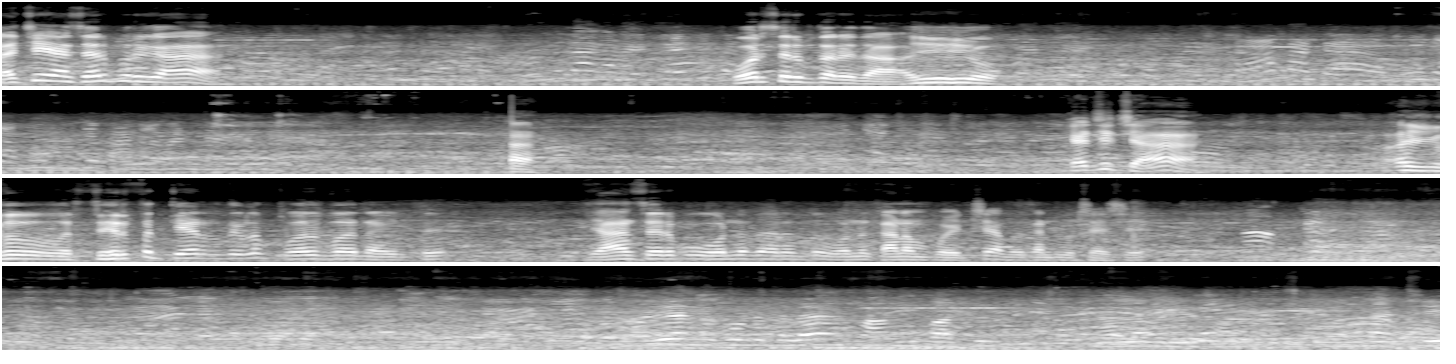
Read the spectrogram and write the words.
லட்சியம் என் செருப்பு இருக்கா? ஒரு செருப்பு தருதா? ஐயோ கிடச்சிச்சா ஐயோ ஒரு செருப்பை தேடுறதுக்குள்ள போதும் போதும் ஆகிடுச்சு என் செருப்பு ஒன்று தான் இருந்து ஒன்று காணாமல் போயிடுச்சு அப்புறம் கண்டுபிடிச்சாச்சு. நிறைய அந்த கூட்டத்தில் சாமி பார்த்து நல்லபடியாக சாமி பார்த்துட்டு வந்தாச்சு.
